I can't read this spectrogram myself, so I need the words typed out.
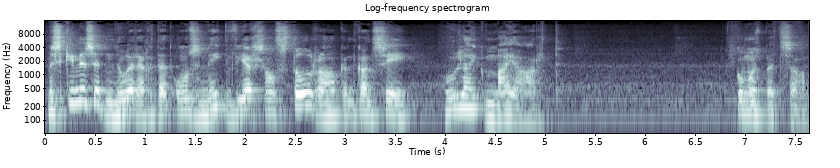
Miskien is dit nodig dat ons net weer sal stil raak en kan sê, "Hoe lyk my hart?" Kom ons bid saam.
